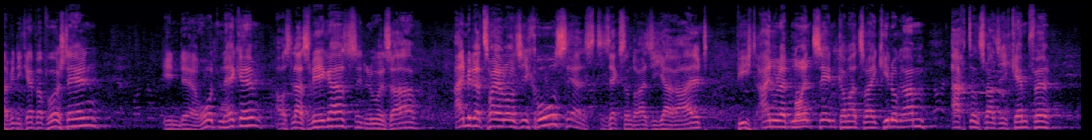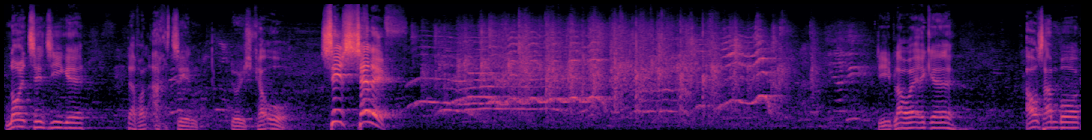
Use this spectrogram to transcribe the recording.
Darf ich die Kämpfer vorstellen? In der roten Ecke aus Las Vegas in den USA. 1,92 Meter groß, er ist 36 Jahre alt, wiegt 119,2 Kilogramm, 28 Kämpfe, 19 Siege, davon 18 durch K.O. Sis Selif. Die blaue Ecke aus Hamburg,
